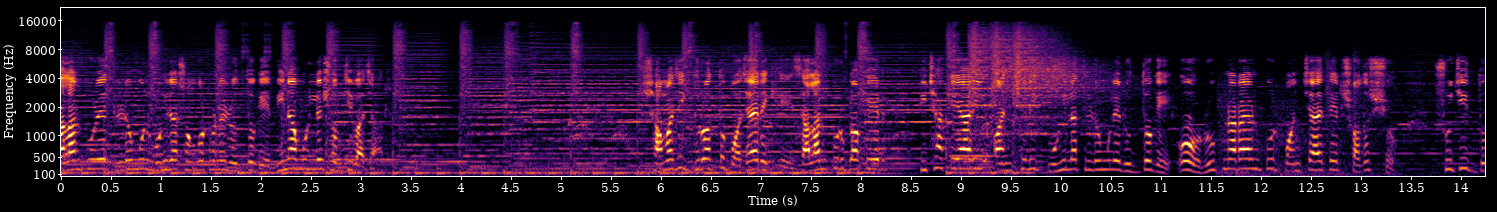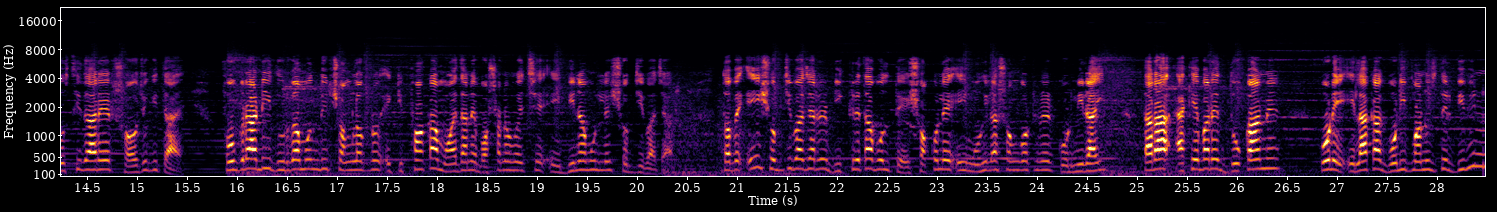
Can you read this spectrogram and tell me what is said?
সালানপুরে তৃণমূল মহিলা সংগঠনের উদ্যোগে বিনামূল্যে সবজি বাজার। সামাজিক দূরত্ব বজায় রেখে সালানপুর ব্লকের পিঠাকেয়ারি আঞ্চলিক মহিলা তৃণমূলের উদ্যোগে ও রূপনারায়ণপুর পঞ্চায়েতের সদস্য সুজিত দস্তিদারের সহযোগিতায় ফোগরাডি দুর্গা মন্দির সংলগ্ন একটি ফাঁকা ময়দানে বসানো হয়েছে এই বিনামূল্যে সবজি বাজার। তবে এই সবজি বাজারের বিক্রেতা বলতে সকলে এই মহিলা সংগঠনের কর্মীরাই। তারা একেবারে দোকানে করে এলাকা গরিব মানুষদের বিভিন্ন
